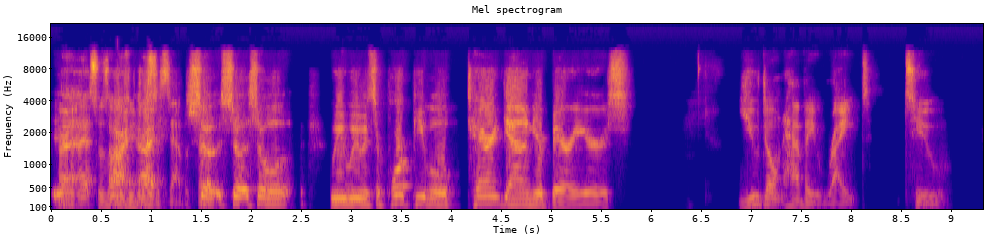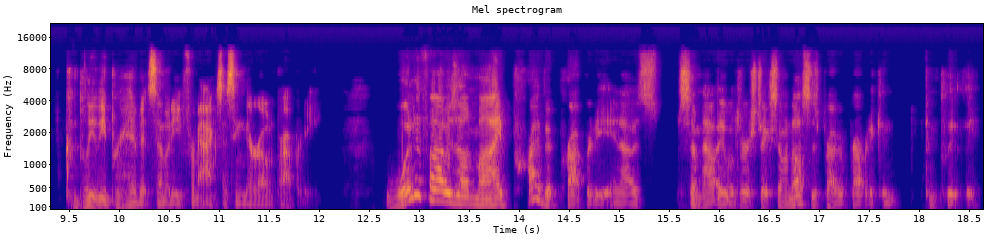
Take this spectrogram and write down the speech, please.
Yeah. Right, so as long as right, just right. established So, that. so, so we we would support people tearing down your barriers. you don't have a right to completely prohibit somebody from accessing their own property. What if I was on my private property and I was somehow able to restrict someone else's private property con- completely?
